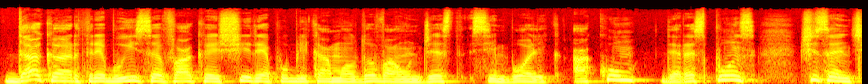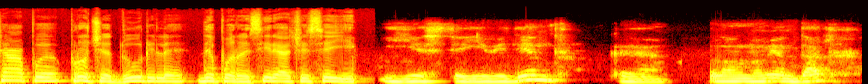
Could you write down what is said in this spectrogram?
dacă ar trebui să facă și Republica Moldova un gest simbolic acum de răspuns și să înceapă procedurile de părăsire a CSI. Este evident că la un moment dat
